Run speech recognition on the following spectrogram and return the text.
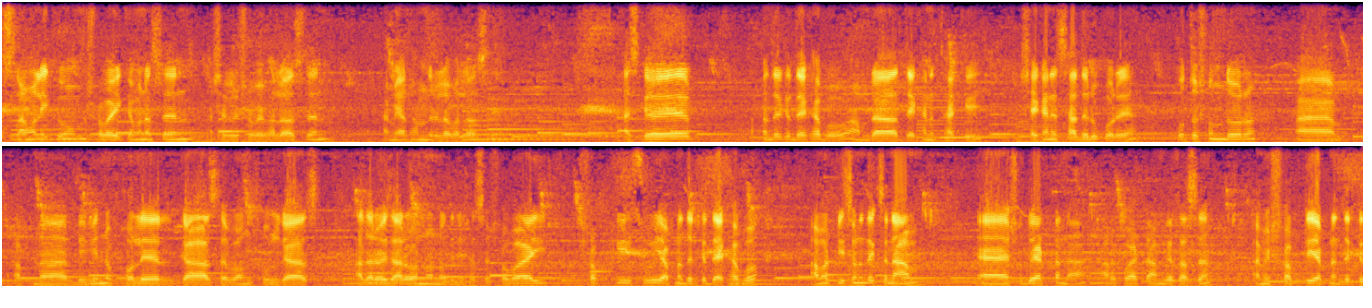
আসসালামু আলাইকুম, সবাই কেমন আছেন? আশা করি সবাই ভালো আছেন। আমি আলহামদুলিল্লাহ ভালো আছি। আজকে আপনাদেরকে দেখাবো, আমরা যেখানে থাকি, সেখানে ছাদের উপরে কত সুন্দর আপনার বিভিন্ন ফলের গাছ এবং ফুল গাছ আদারওয়াইজ আরও অন্য অন্য জিনিস আছে। সবাই সব কিছুই আপনাদেরকে দেখাবো। আমার পিছনে দেখছেন আম শুধু একটা না আরও কয়েকটা আম গাছ আছে। আমি সবটি আপনাদেরকে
